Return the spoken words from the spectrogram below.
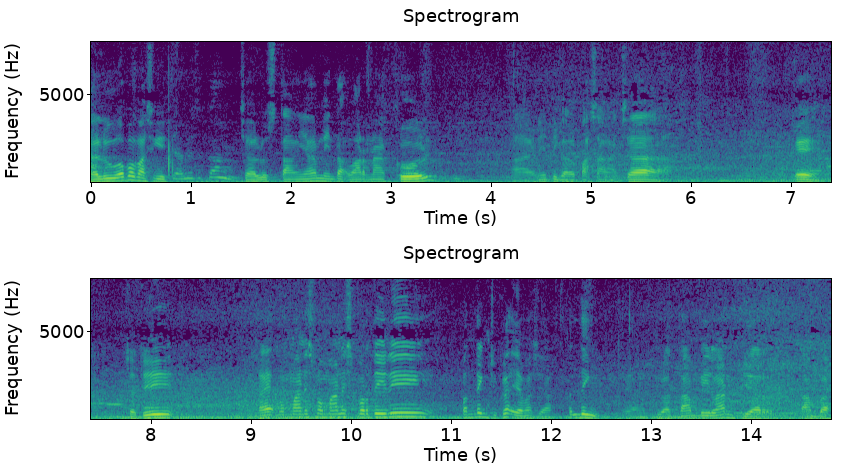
Jalu apa Mas Ki? Jalur setang. Jalu stangnya minta warna gold. Nah, ini tinggal pasang aja. Oke. Jadi kayak pemanis-pemanis seperti ini penting juga ya Mas ya. Penting. Ya, buat tampilan biar tambah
